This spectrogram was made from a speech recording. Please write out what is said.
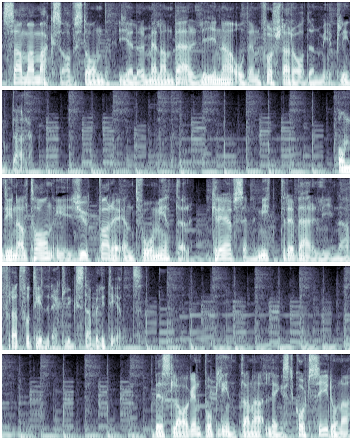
Samma maxavstånd gäller mellan bärlina och den första raden med plintar. Om din altan är djupare än 2 meter krävs en mittre bärlina för att få tillräcklig stabilitet. Beslagen på plintarna längs kortsidorna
